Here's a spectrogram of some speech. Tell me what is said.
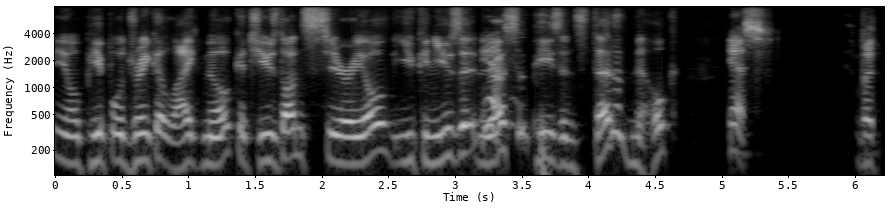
You know, people drink it like milk. It's used on cereal. You can use it in Yeah. recipes instead of milk. yes but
